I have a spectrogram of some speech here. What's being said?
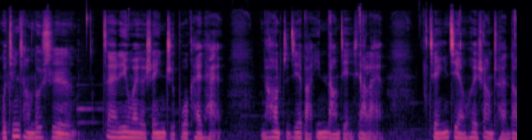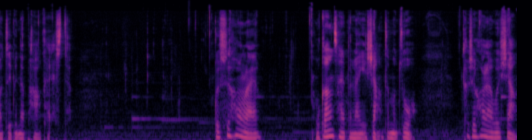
我经常都是在另外一个声音直播开台，然后直接把音档剪下来。剪一剪会上传到这边的 Podcast，可是后来我刚才本来也想这么做，可是后来我想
